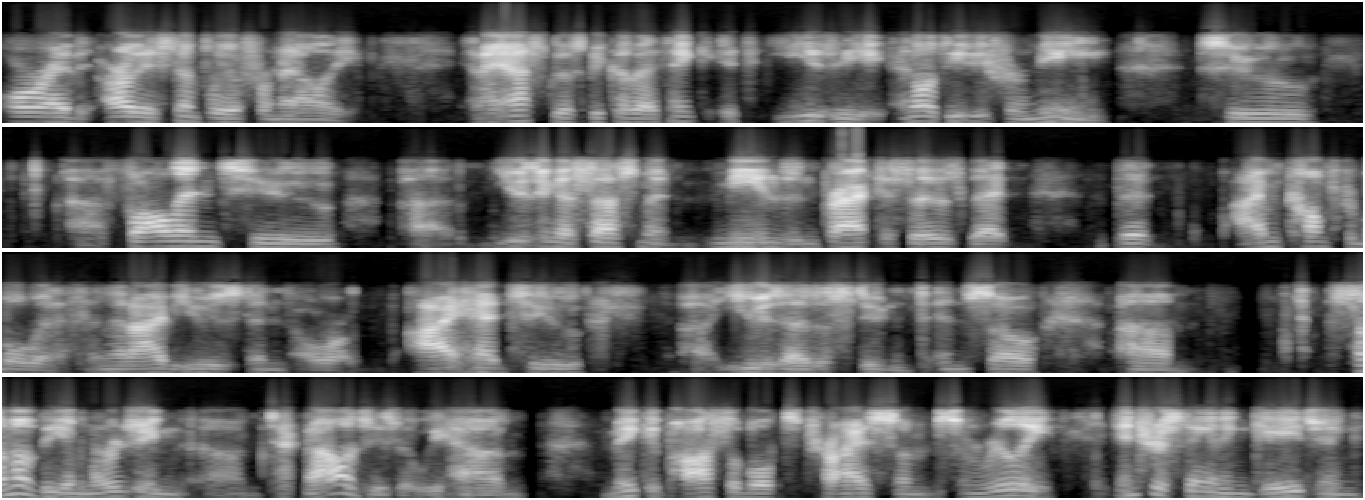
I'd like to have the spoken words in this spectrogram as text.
or are they, simply a formality? And I ask this because I think it's easy, I know it's easy for me to uh, fall into uh, using assessment means and practices that, that I'm comfortable with and that I've used and or I had to uh, use as a student. And so um, some of the emerging um, technologies that we have make it possible to try some, some really interesting and engaging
